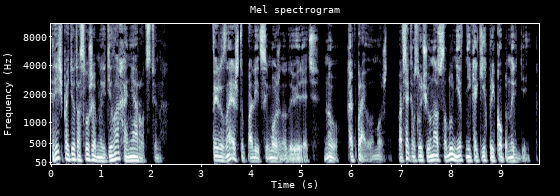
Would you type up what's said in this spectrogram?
Речь пойдет о служебных делах, а не о родственных. Ты же знаешь, что полиции можно доверять. Ну, как правило, можно. Во всяком случае, у нас в саду нет никаких прикопанных денег.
